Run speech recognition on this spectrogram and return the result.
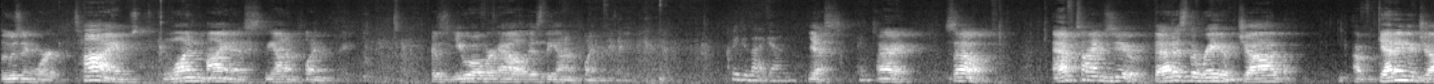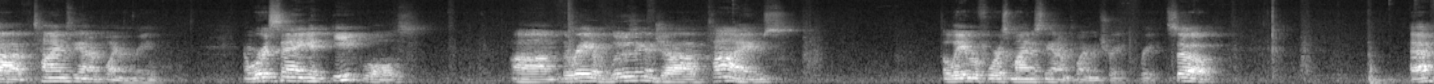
losing work times 1 minus the unemployment rate. Because U over L is the unemployment rate. Can we do that again? Yes. All right. So F times U, that is the rate of job, of getting a job times the unemployment rate. And we're saying it equals um, the rate of losing a job times the labor force minus the unemployment rate. rate. So F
